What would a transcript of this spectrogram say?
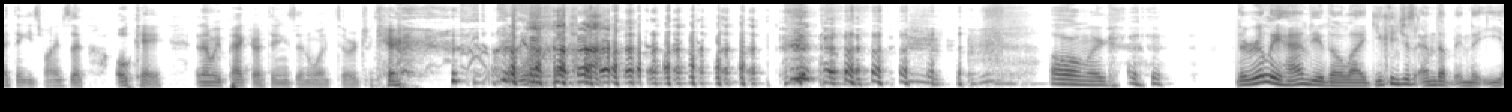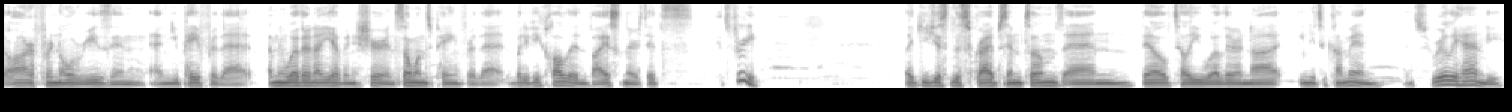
I think he's fine. She's like, okay. And then we packed our things and went to urgent care. oh my god." They're really handy though. Like you can just end up in the ER for no reason, and you pay for that. I mean, whether or not you have insurance, someone's paying for that. But if you call the advice nurse, it's it's free. Like you just describe symptoms, and they'll tell you whether or not you need to come in. It's really handy.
